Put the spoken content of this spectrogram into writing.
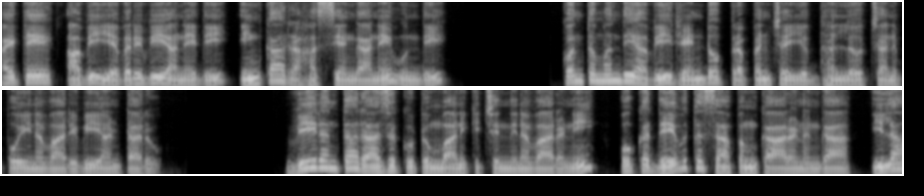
అయితే అవి ఎవరివి అనేది ఇంకా రహస్యంగానే ఉంది. కొంతమంది అవి రెండో ప్రపంచ యుద్ధంలో చనిపోయిన వారివి అంటారు. వీరంతా రాజకుటుంబానికి చెందినవారని ఒక దేవత శాపం కారణంగా ఇలా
